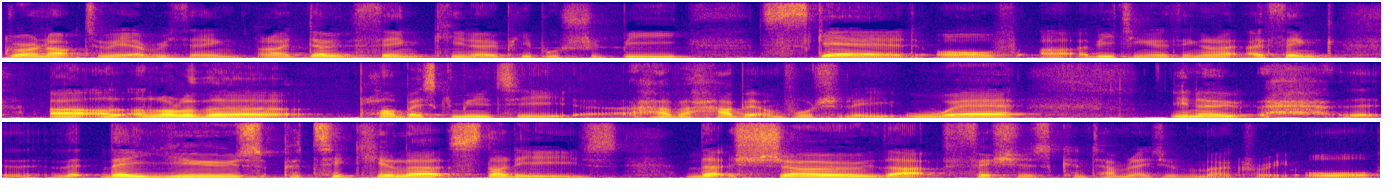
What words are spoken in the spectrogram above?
grown up to eat everything, and I don't think you know people should be scared of uh, of eating anything. And I, I think uh, a, a lot of the plant-based community have a habit, unfortunately, where you know they use particular studies that show that fish is contaminated with mercury or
